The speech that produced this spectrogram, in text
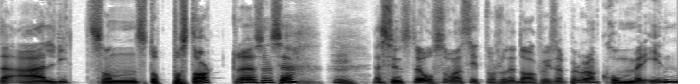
det er litt sånn stopp og start, uh, syns jeg. Mm. Jeg syns det også var en situasjon i dag, for eksempel, hvor han kommer inn.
